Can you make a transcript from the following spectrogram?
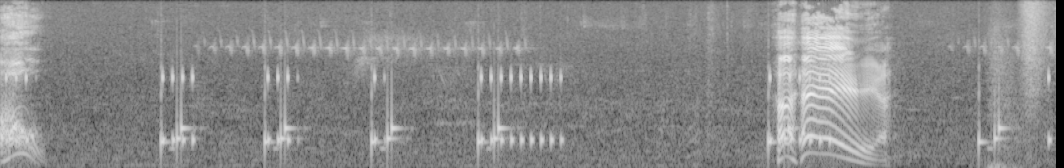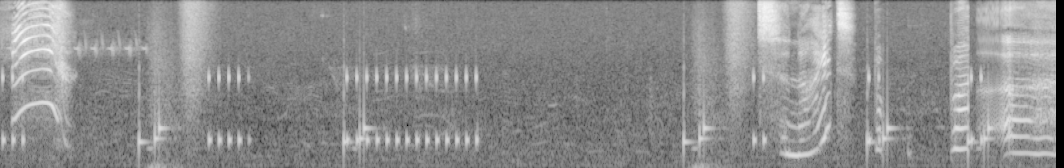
Oh! Hey! Tonight? B- but, uh...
